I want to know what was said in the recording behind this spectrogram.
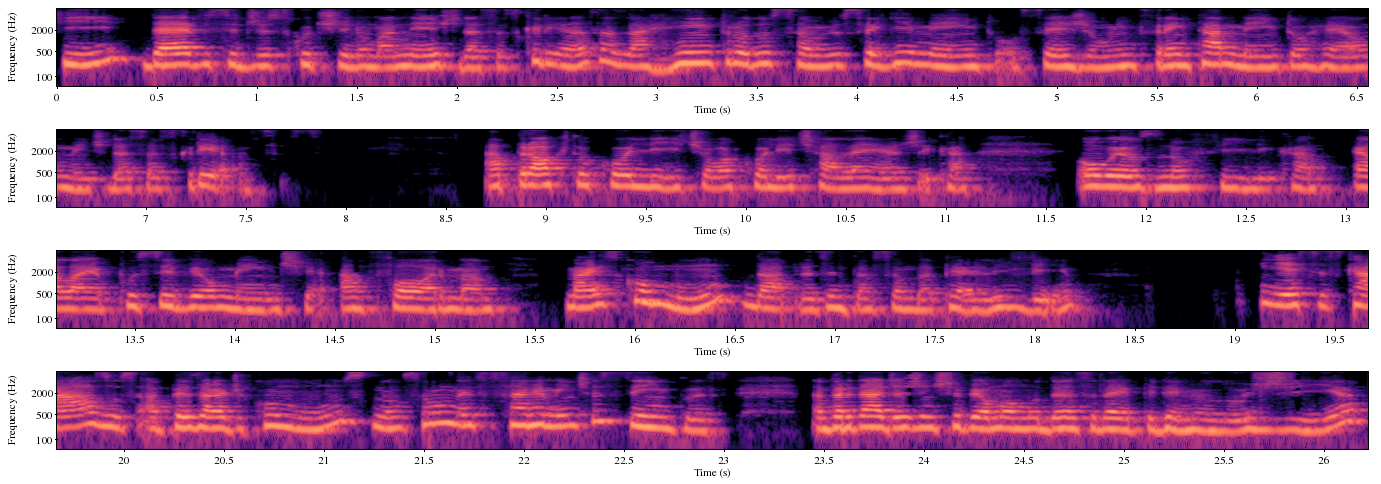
que deve se discutir no manejo dessas crianças a reintrodução e o segmento, ou seja, um enfrentamento realmente dessas crianças. A proctocolite ou a colite alérgica ou eosinofílica, ela é possivelmente a forma mais comum da apresentação da PLV. E esses casos, apesar de comuns, não são necessariamente simples. Na verdade, a gente vê uma mudança da epidemiologia,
